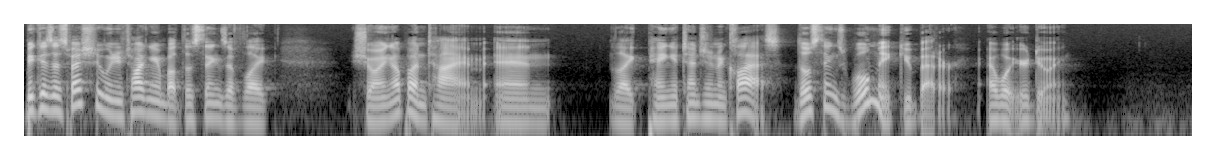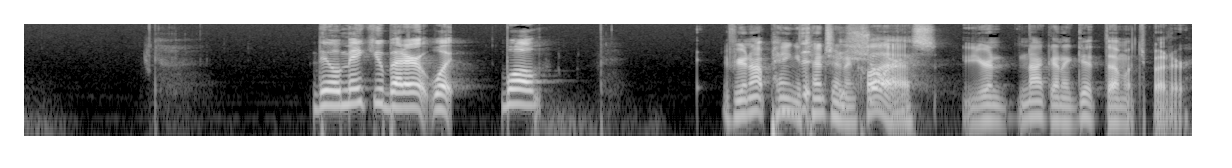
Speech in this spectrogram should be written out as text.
Because especially when you're talking about those things of like showing up on time and like paying attention in class, those things will make you better at what you're doing. They will make you better at what well, If you're not paying The- attention in sure. class, you're not going to get that much better.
